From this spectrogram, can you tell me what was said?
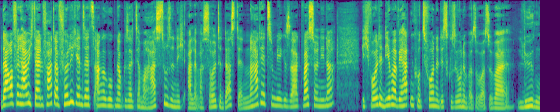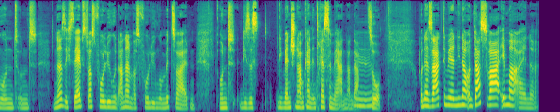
Daraufhin habe ich deinen Vater völlig entsetzt angeguckt und habe gesagt, sag mal, hast du sie nicht alle? Was sollte das denn? Und dann hat er zu mir gesagt, weißt du, Nina, ich wollte dir mal, wir hatten kurz vor eine Diskussion über sowas, über Lügen und, und ne, sich selbst was vorlügen und anderen was vorlügen, um mitzuhalten. Und dieses, die Menschen haben kein Interesse mehr aneinander. So. Und er sagte mir, Nina, und das war immer eine,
